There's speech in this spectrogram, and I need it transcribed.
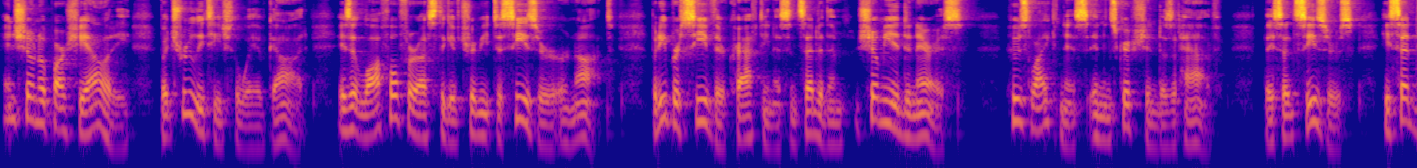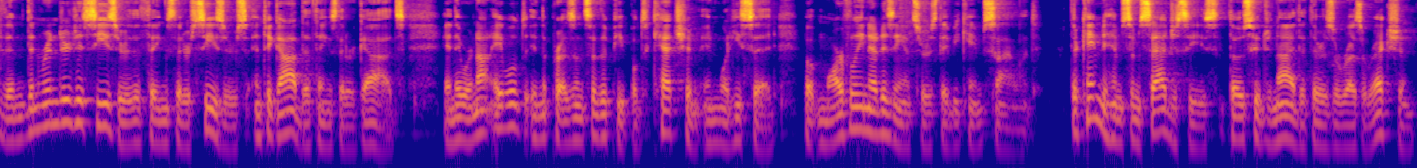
and show no partiality, but truly teach the way of God. Is it lawful for us to give tribute to Caesar or not? But he perceived their craftiness and said to them, Show me a denarius. Whose likeness and inscription does it have? They said, Caesar's. He said to them, Then render to Caesar the things that are Caesar's, and to God the things that are God's. And they were not able to, in the presence of the people to catch him in what he said, but marveling at his answers, they became silent. There came to him some Sadducees, those who deny that there is a resurrection,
